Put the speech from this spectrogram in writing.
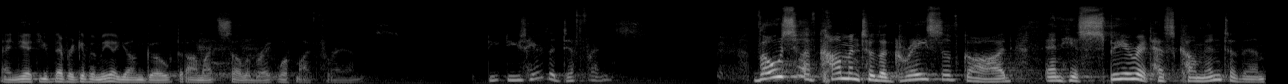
And yet you've never given me a young goat that I might celebrate with my friends. Do, do you hear the difference? Those who have come into the grace of God and His Spirit has come into them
